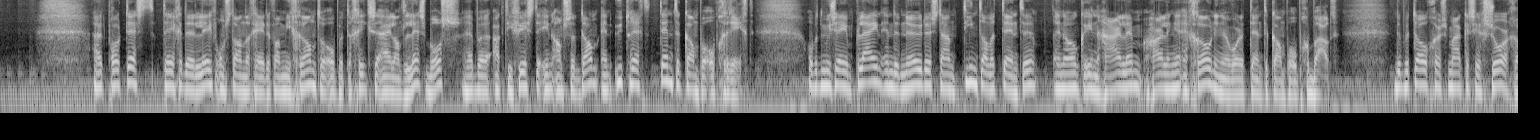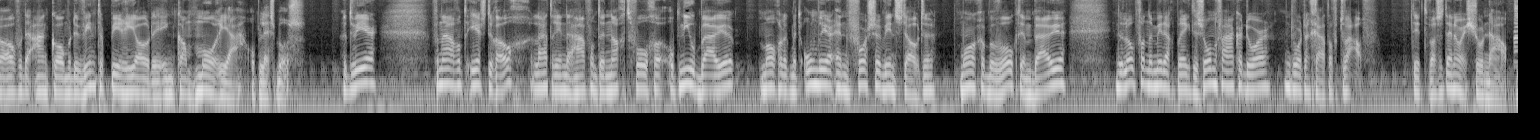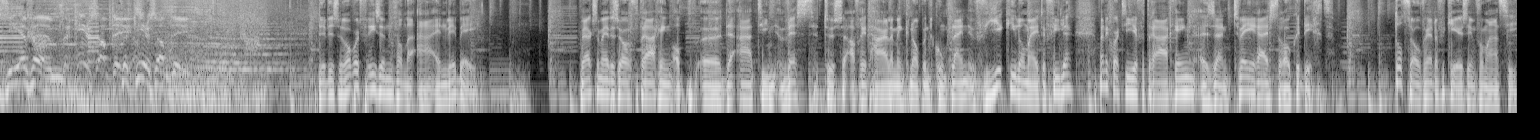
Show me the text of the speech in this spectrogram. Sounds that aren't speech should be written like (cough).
Uit protest tegen de leefomstandigheden van migranten op het Griekse eiland Lesbos... hebben activisten in Amsterdam en Utrecht tentenkampen opgericht. Op het Museumplein en de Neude staan tientallen tenten. En ook in Haarlem, Harlingen en Groningen worden tentenkampen opgebouwd. De betogers maken zich zorgen over de aankomende winterperiode in kamp Moria op Lesbos. Het weer. Vanavond eerst droog. Later in de avond en nacht volgen opnieuw buien. Mogelijk met onweer en forse windstoten. Morgen bewolkt en buien. In de loop van de middag breekt de zon vaker door. Het wordt een graad of 12. Dit was het NOS Journaal. ZFM. Verkeersupdate. Verkeersupdate. Dit is Robert Vriesen van de ANWB. Werkzaamheden zorgen vertraging op uh, de A10 West tussen afrit Haarlem en knooppunt Koenplein. 4 kilometer file. Met een kwartier vertraging zijn twee rijstroken dicht. Tot zover de verkeersinformatie.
